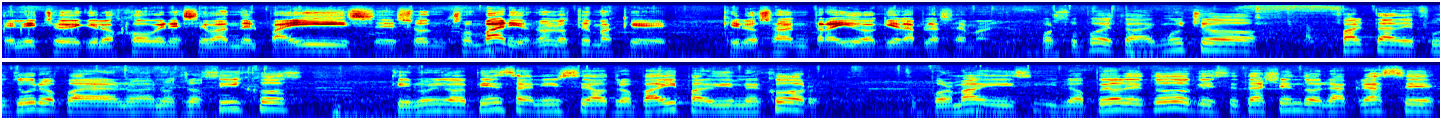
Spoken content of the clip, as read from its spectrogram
el hecho de que los jóvenes se van del país, eh, son, son varios, ¿no? Los temas que, que los han traído aquí a la Plaza de Mayo. Por supuesto, hay mucha falta de futuro para nuestros hijos que lo único que piensan es irse a otro país para vivir mejor. Por más, y, y, lo peor de todo que se está yendo la clase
